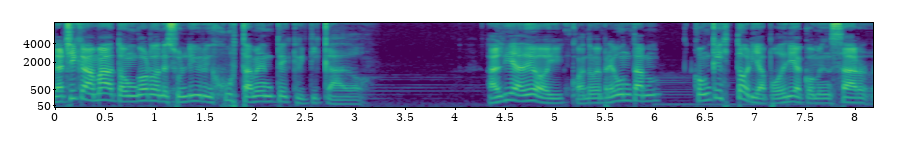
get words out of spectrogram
La chica amada Tom Gordon es un libro injustamente criticado. Al día de hoy, cuando me preguntan con qué historia podría comenzar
